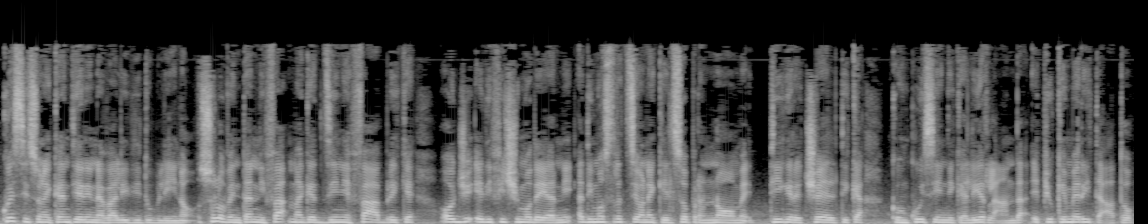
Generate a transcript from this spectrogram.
Questi sono i cantieri navali di Dublino. Solo vent'anni fa magazzini e fabbriche, oggi edifici moderni, a dimostrazione che il soprannome Tigre Celtica con cui si indica l'Irlanda è più che meritato.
